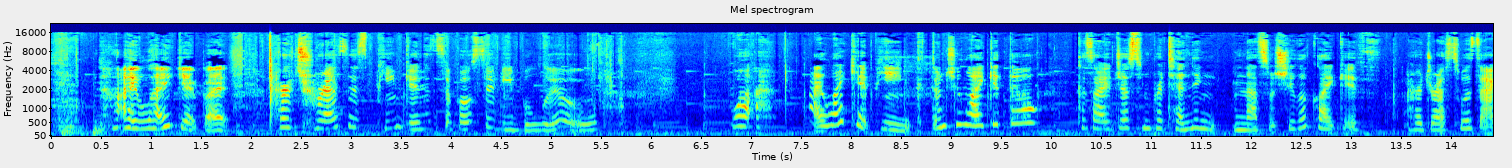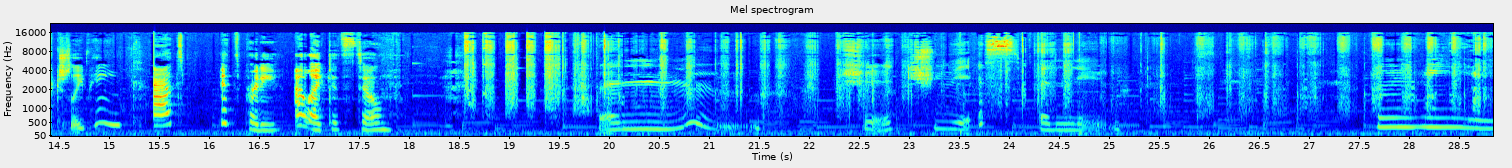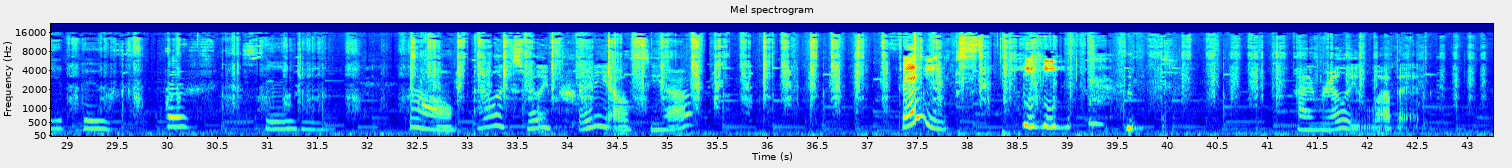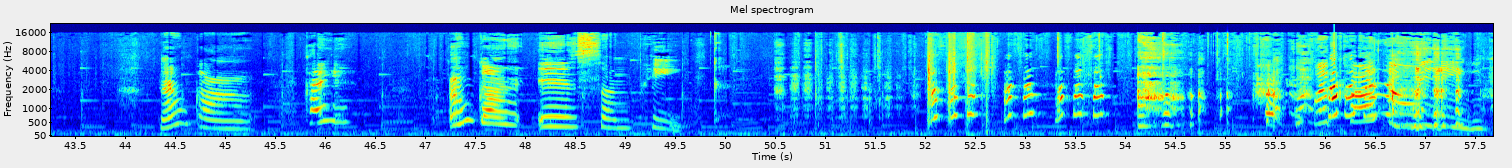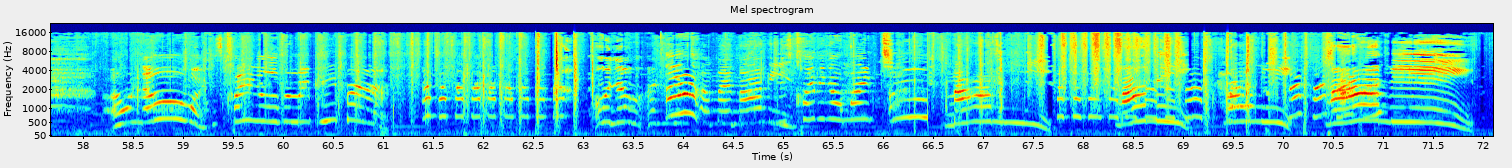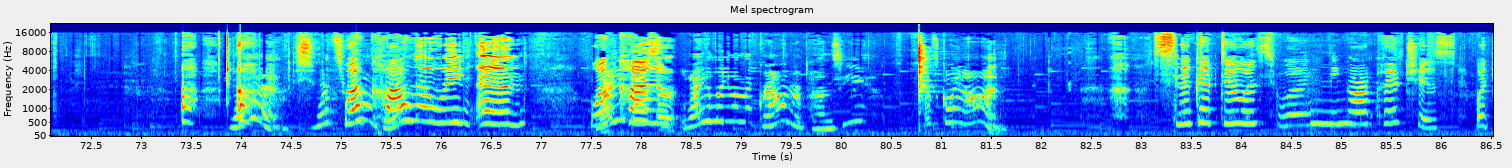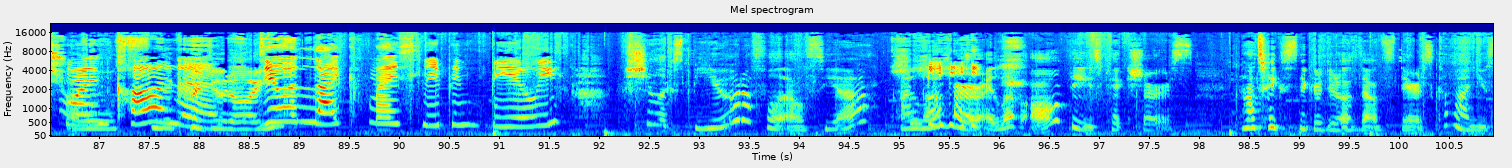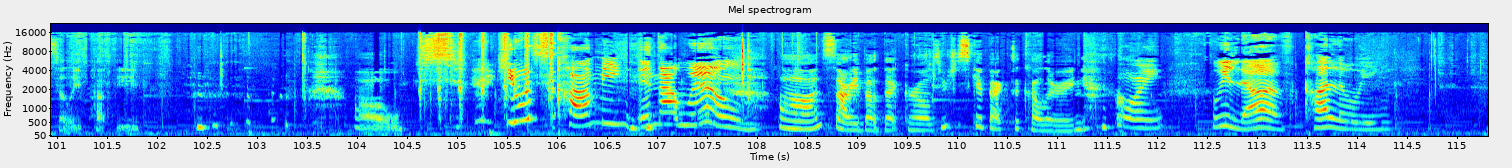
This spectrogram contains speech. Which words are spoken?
I like it, but her dress is pink and it's supposed to be blue. Well, I like it pink. Don't you like it though? Because I just am pretending and that's what she looked like if her dress was actually pink. It's, it's pretty. I like it still. Blue. Churches blue. Blue, both, both blue. Oh, that looks really pretty, Elsia. Thanks. I really love it. I'm gonna, okay, I'm gonna is some pink. Oh no! He's climbing all over my paper! Oh no, I think ah! on my mommy. He's climbing on mine too! Mommy! Mommy! Mommy! Mommy! Ah, ah. What? What's wrong? what coloring and Why what are, you guys, color? Uh, why are you laying on the ground, Rapunzel? What's going on? Snickerdoodle is ruining our pictures. Trying Oh, color. Are Do you- like my sleeping beauty? She looks beautiful, Elsia. I love her. I love all these pictures. I'll take Snickerdoodle downstairs. Come on, you silly puppy. oh, He was coming in that room. Oh, I'm sorry about that, girls. You just get back to coloring. Boy, we love coloring.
